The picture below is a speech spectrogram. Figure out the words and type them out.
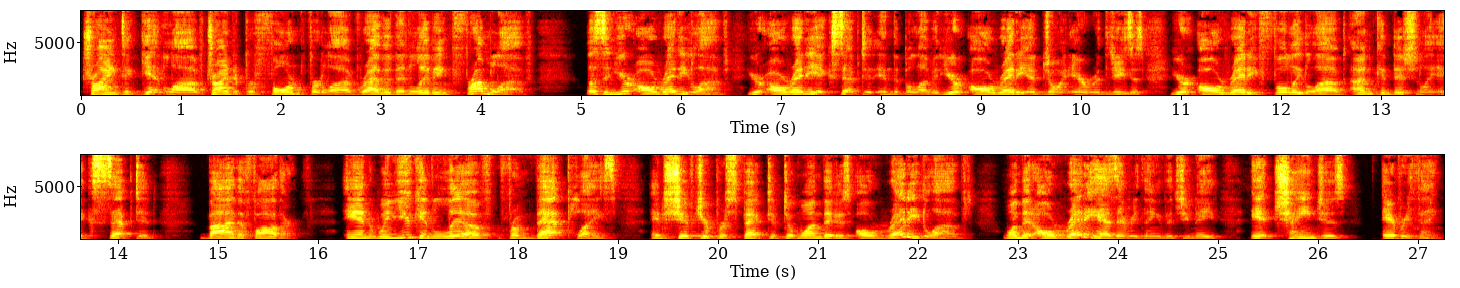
trying to get love, trying to perform for love rather than living from love. Listen, you're already loved. You're already accepted in the beloved. You're already a joint heir with Jesus. You're already fully loved, unconditionally accepted by the Father. And when you can live from that place and shift your perspective to one that is already loved, one that already has everything that you need, it changes everything.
